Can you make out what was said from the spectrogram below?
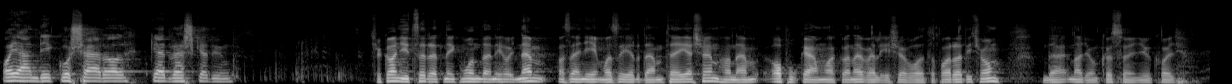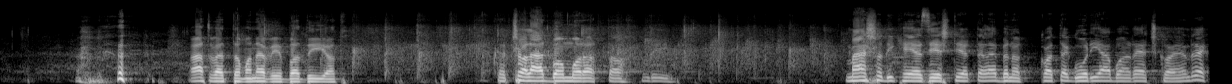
ajándékosárral kedveskedünk. Csak annyit szeretnék mondani, hogy nem az enyém az érdem teljesen, hanem apukámnak a nevelése volt a paradicsom, de nagyon köszönjük, hogy átvettem a nevébe a díjat. Tehát családban maradt a díj. Második helyezést ért el ebben a kategóriában Recska Endre.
